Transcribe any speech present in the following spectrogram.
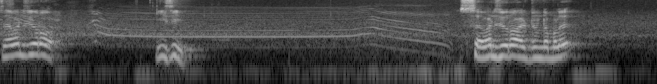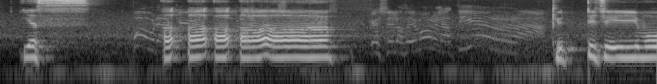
seven zero easy seven zero ആയിട്ടുണ്ട് നമ്മൾ യെസ്. ക്വിറ്റ് ചെയ്യുമോ?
